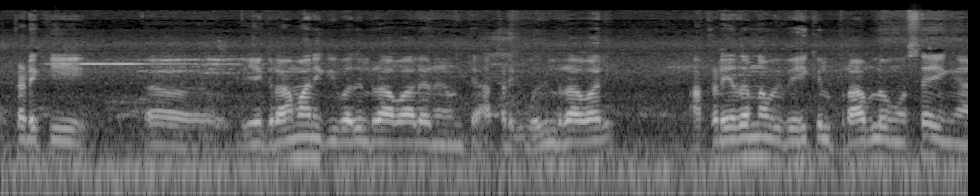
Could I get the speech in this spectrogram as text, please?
ఎక్కడికి ఏ గ్రామానికి వదిలి రావాలని ఉంటే అక్కడికి వదిలి రావాలి. అక్కడ ఏదన్నా వెహికల్ ప్రాబ్లం వస్తే ఇంకా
